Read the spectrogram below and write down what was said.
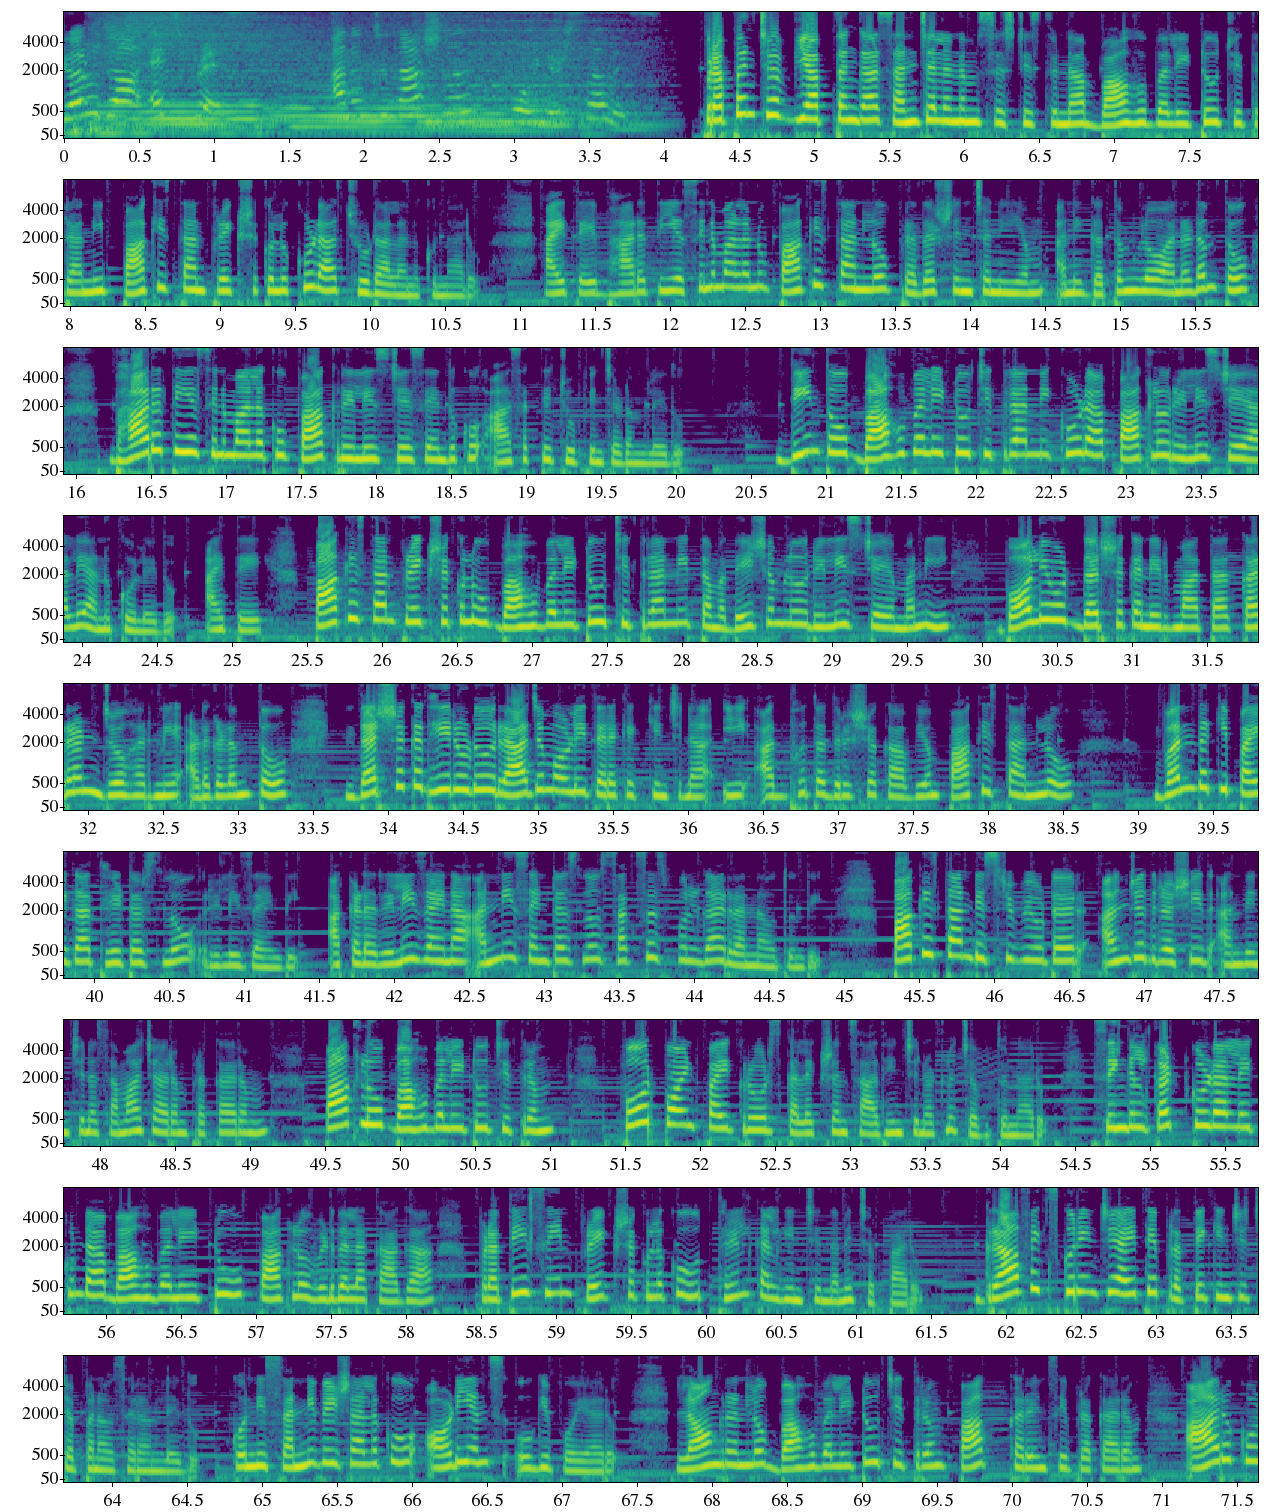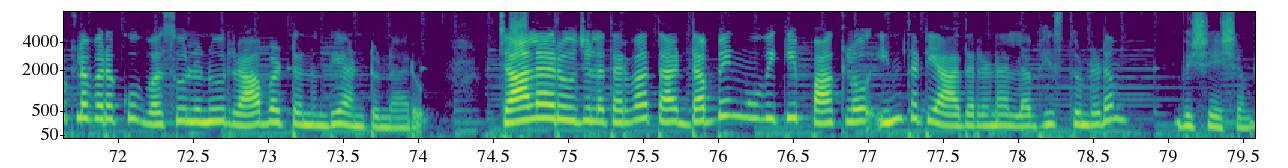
Garuda express an international ప్రపంచవ్యాప్తంగా సంచలనం సృష్టిస్తున్న Baahubali two చిత్రాన్ని పాకిస్తాన్ ప్రేక్షకులు కూడా చూడాలనుకున్నారు. అయితే భారతీయ సినిమాలను పాకిస్తాన్లో ప్రదర్శించనీయం అని గతంలో అనడంతో భారతీయ సినిమాలకు పాక్ రిలీజ్ చేసేందుకు ఆసక్తి చూపించడం లేదు. దీంతో బాహుబలి టూ చిత్రాన్ని కూడా పాక్లో రిలీజ్ చేయాలి అనుకోలేదు. అయితే పాకిస్తాన్ ప్రేక్షకులు బాహుబలి టూ చిత్రాన్ని తమ దేశంలో రిలీజ్ చేయమని బాలీవుడ్ దర్శక నిర్మాత కరణ్ జోహర్ని అడగడంతో దర్శకధీరుడు రాజమౌళి తెరకెక్కించిన ఈ అద్భుత దృశ్యకావ్యం పాకిస్తాన్లో వందకి పైగా థియేటర్స్లో రిలీజ్ అయింది. అక్కడ రిలీజ్ అయిన అన్ని సెంటర్స్లో సక్సెస్ఫుల్గా రన్ అవుతుంది. పాకిస్తాన్ డిస్ట్రిబ్యూటర్ అంజద్ రషీద్ అందించిన సమాచారం ప్రకారం పాక్లో బాహుబలి టూ చిత్రం four point five crores collection సాధించినట్లు చెబుతున్నారు. సింగిల్ కట్ కూడా లేకుండా బాహుబలి టూ పాక్లో విడుదల కాగా ప్రతి సీన్ ప్రేక్షకులకు థ్రిల్ కలిగించిందని చెప్పారు. గ్రాఫిక్స్ గురించి అయితే ప్రత్యేకించి చెప్పనవసరం లేదు. కొన్ని సన్నివేశాలకు ఆడియన్స్ ఊగిపోయారు. లాంగ్ రన్లో బాహుబలి టూ చిత్రం పాక్ కరెన్సీ ప్రకారం ఆరు కోట్ల వరకు వసూలును రాబట్టనుంది అంటున్నారు. చాలా రోజుల తర్వాత డబ్బింగ్ మూవీకి పాక్లో ఇంతటి ఆదరణ లభిస్తుండడం విశేషం.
